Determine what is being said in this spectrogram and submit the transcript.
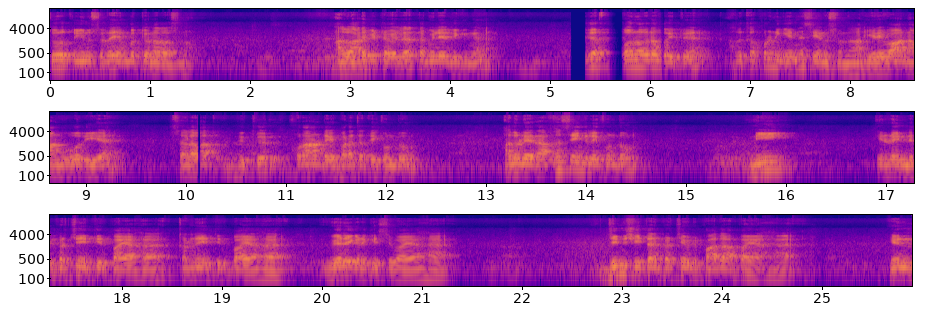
சூரத் யூனிஸில் எண்பத்தி ஒன்றாவது வசனம். அது அரபி தவிர தமிழ் எழுதிக்குங்க. இதை பதினோரு தடவை ஓதிட்டு அதுக்கப்புறம் நீங்கள் என்ன செய்யணும்னு சொன்னால் இறைவா நான் ஓதிய சலாத் திக்ர் குரானுடைய பறக்கத்தை கொண்டும் அதனுடைய ரகசியங்களை கொண்டும் நீ என்னுடைய இந்த பிரச்சனையை தீர்ப்பாயாக கடனை தீர்ப்பாயாக வேலை கிடைக்க செய்வாயாக ஜின் சீத்தான் பிரச்சனை விட்டு பாதுகாப்பாயாக என்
